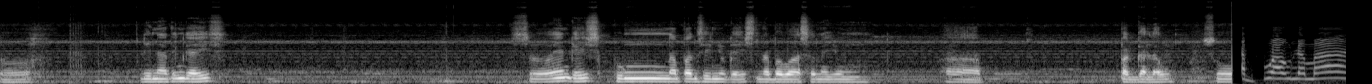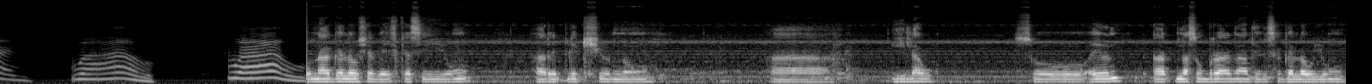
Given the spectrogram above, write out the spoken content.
So, play natin guys. So, ayan guys, kung napansin nyo guys, nabawasan na yung ah, paggalaw. So, Wow naman! Wow! Wow! nagalaw siya guys kasi yung ah, reflection ng ah, ilaw. So, ayun. At nasobrahan natin sa galaw yung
